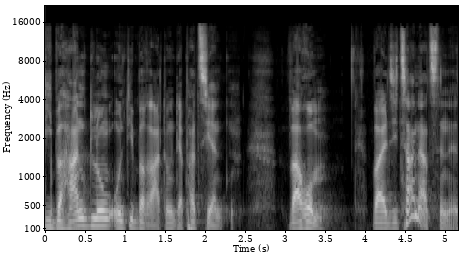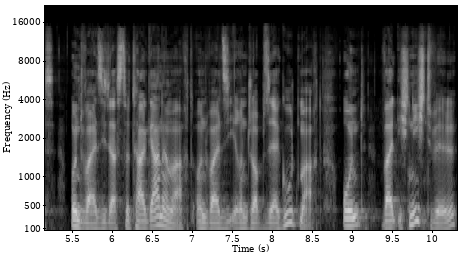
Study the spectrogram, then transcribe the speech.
die Behandlung und die Beratung der Patienten. Warum? Weil sie Zahnärztin ist und weil sie das total gerne macht und weil sie ihren Job sehr gut macht und weil ich nicht will,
